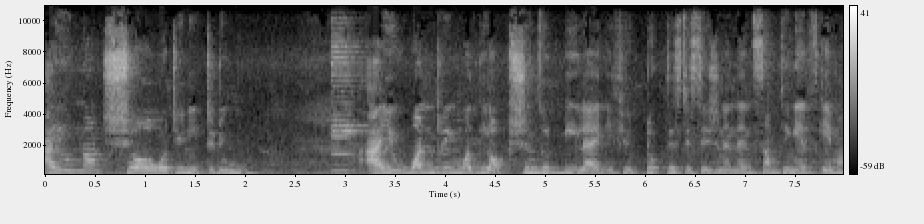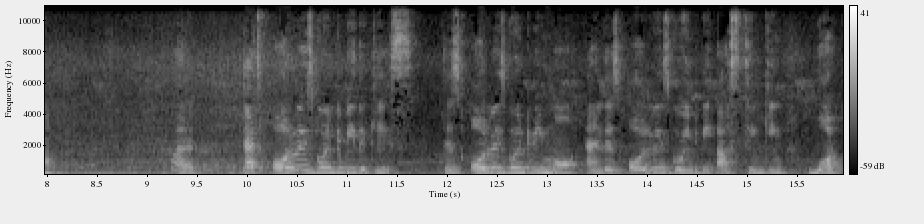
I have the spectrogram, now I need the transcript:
Are you not sure what you need to do? Are you wondering what the options would be like if you took this decision and then something else came up? Well, that's always going to be the case. There's always going to be more, and there's always going to be us thinking, what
